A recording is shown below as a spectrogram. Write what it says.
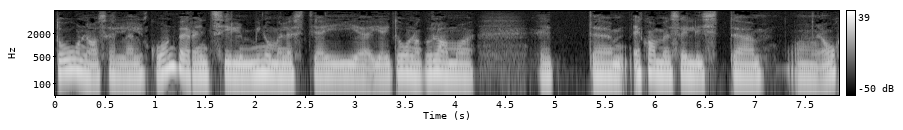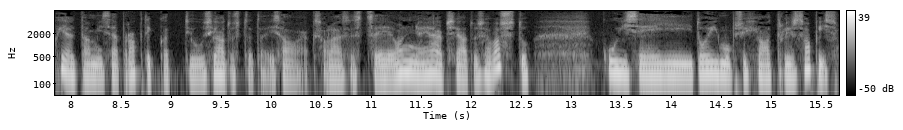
toona sellel konverentsil minu meelest jäi, jäi toona kõlama, et äh, ega me sellist äh, ohjeldamise praktikat ju seadustada ei saa, eks ole, sest see on ja jääb seaduse vastu, kui see ei toimu psühhiaatrilises abis.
